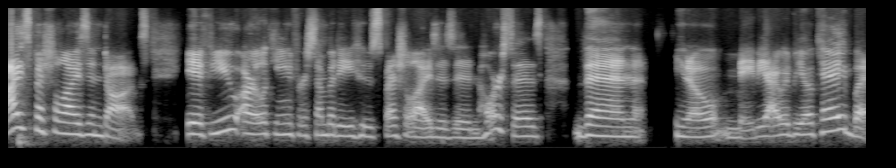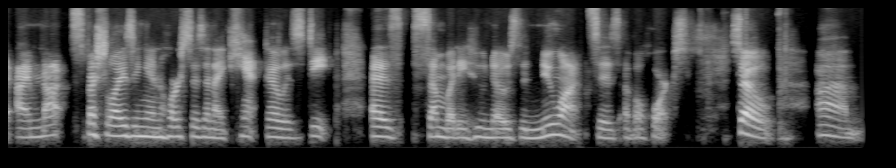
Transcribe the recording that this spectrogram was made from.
I specialize in dogs. If you are looking for somebody who specializes in horses, then you know, maybe I would be okay, but I'm not specializing in horses and I can't go as deep as somebody who knows the nuances of a horse. So, um,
